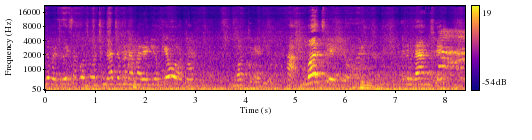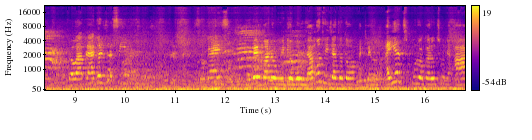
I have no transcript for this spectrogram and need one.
તમે જોઈ શકો છો જૂના જમાનામાં રેડિયો કેવો હતો? મર્ચ રેડિયો. હા મર્ચ રેડિયો. એનું નામ છે. તો હવે આપણે આગળ જઈએ સો ગાઈઝ હવે મારો વીડિયો બહુ લાંબો થઈ જતો હતો એટલે હું અહીંયા જ પૂરો કરું છું ને આ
